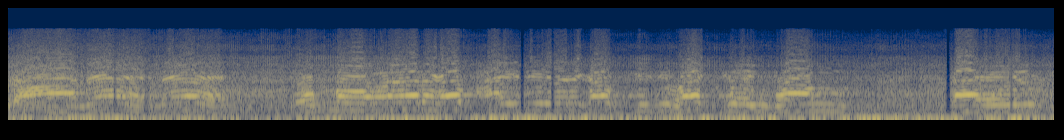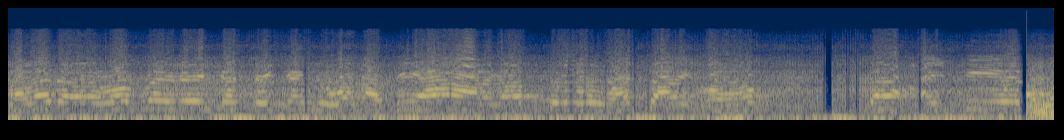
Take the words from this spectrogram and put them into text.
อย่าแน่แน่ผมมองแล้วนะครับ ไอเดีย นะครับกิติพัฒน์เขื่อนคำแต่สารเดินรถไม่เล่นกระจิงยังอยู่อันดับที่5นะครับดูหัวใจของเจ้าไอเดียค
